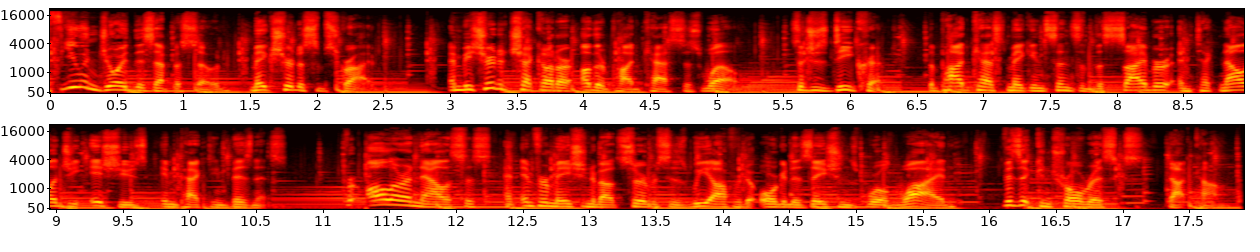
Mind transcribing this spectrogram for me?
If you enjoyed this episode, make sure to subscribe. And be sure to check out our other podcasts as well, such as Decrypt, the podcast making sense of the cyber and technology issues impacting business. For all our analysis and information about services we offer to organizations worldwide, visit controlrisks.com.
